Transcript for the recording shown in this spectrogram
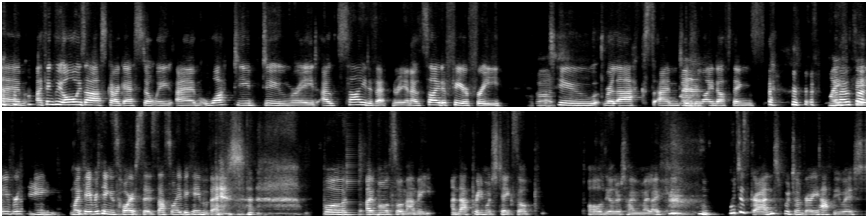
um, I think we always ask our guests, don't we? Um, what do you do, Mairead, outside of veterinary and outside of fear free oh to relax and take your mind off things? my favorite thing, my favorite thing is horses. That's why I became a vet. but I'm also a mammy, and that pretty much takes up all the other time in my life, which is grand, which I'm very happy with.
